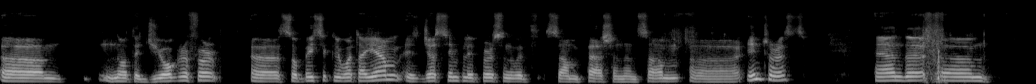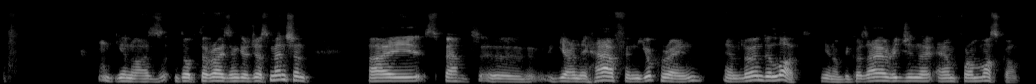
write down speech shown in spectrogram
um, not a geographer. Uh, so basically what I am is just simply a person with some passion and some uh, interest. And, uh, um, you know, as Dr. Reisinger just mentioned, I spent uh, a year and a half in Ukraine and learned a lot, you know, because I originally am from Moscow.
